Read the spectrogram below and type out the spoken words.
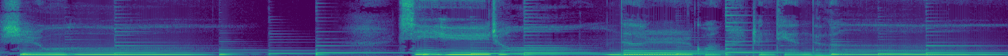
事物，细雨中的日光，春天的冷，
